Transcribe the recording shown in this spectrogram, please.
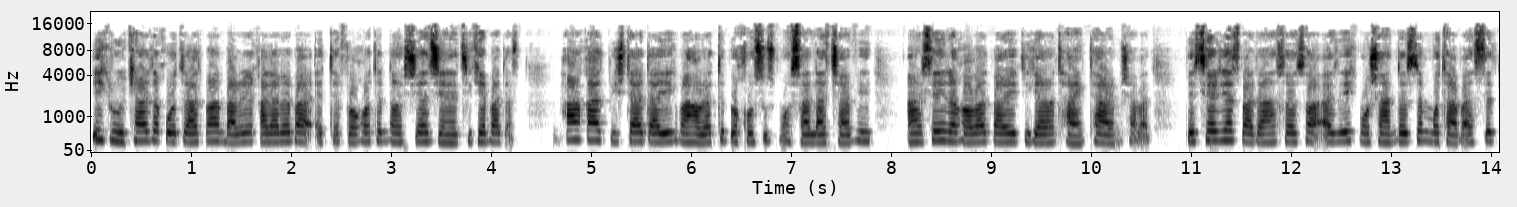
یک رویکرد قدرتمند برای غلبه بر اتفاقات ناشی از ژنتیک بد است. هرقدر بیشتر در یک مهارت به خصوص مسلط شوید عرصه رقابت برای دیگران تنگتر می شود بسیاری از بدنسازها از یک مشنداز متوسط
